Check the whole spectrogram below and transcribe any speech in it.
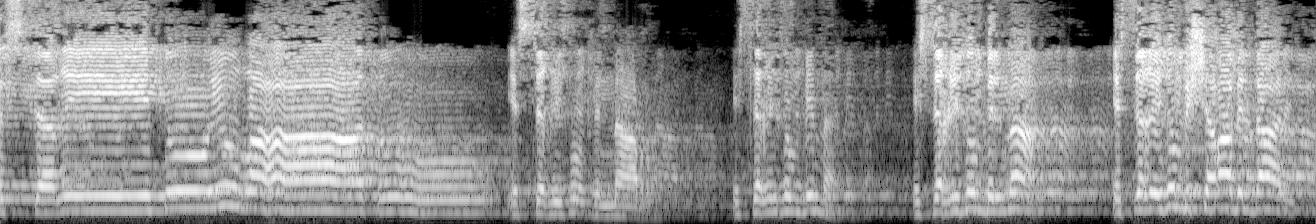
يستغيثوا يغاثوا. يستغيثون في النار. يستغيثون بما؟ يستغيثون بالماء. يستغيثون بالشراب البارد.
